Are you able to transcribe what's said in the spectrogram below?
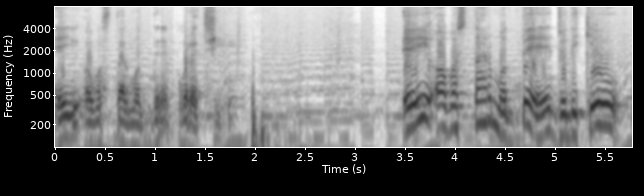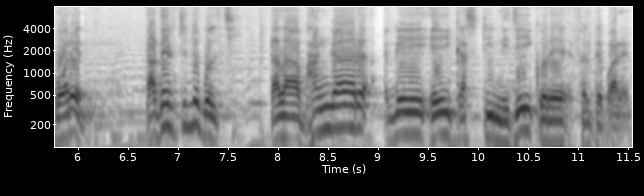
এই অবস্থার মধ্যে পড়েছি। এই অবস্থার মধ্যে যদি কেউ পড়েন, তাদের জন্য বলছি তালা ভাঙ্গার আগে এই কাজটি নিজেই করে ফেলতে পারেন।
